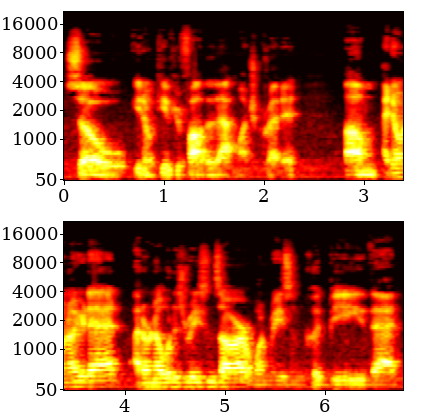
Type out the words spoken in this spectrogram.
So, you know, give your father that much credit. Um, I don't know your dad. I don't know what his reasons are. One reason could be that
